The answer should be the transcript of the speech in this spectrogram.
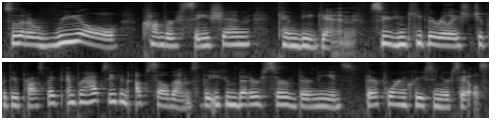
so that a real conversation can begin. So you can keep the relationship with your prospect and perhaps even upsell them so that you can better serve their needs therefore increasing your sales.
